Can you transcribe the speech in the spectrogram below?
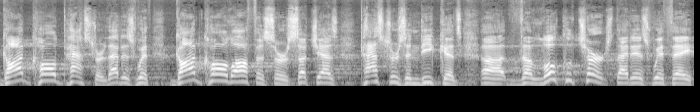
God called pastor, that is with God called officers such as pastors and deacons. Uh, the local church, that is with a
